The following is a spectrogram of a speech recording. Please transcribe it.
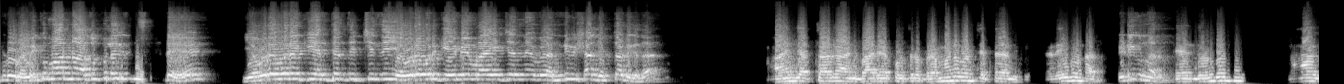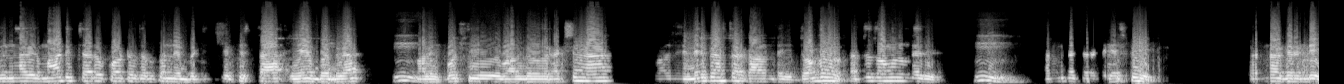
ఇప్పుడు రవికుమార్ను అదుపులో తీసుకుంటే ఎవరెవరికి ఎంతెంత ఇచ్చింది ఎవరెవరికి ఏమేమి రాయించింది అన్ని విషయాలు చెప్తాడు కదా. ఆయన చెప్తాడు ఆయన భార్య కూతురు బ్రహ్మణ కూడా చెప్పడానికి రెడీగా ఉన్నారు రెడీగా ఉన్నారు నేను దొరుకుతుంది నాకు నాకు మాట ఇచ్చారు కోర్టు దొరుకుని నేను పెట్టి చెప్పిస్తా ఏం ఇబ్బందిగా వాళ్ళకి పూర్తి వాళ్ళు రక్షణ వాళ్ళని లేపేస్తారు కావాలంటే. దొంగలు పెద్ద దొంగలు ఉండేది. ఎస్పీ. కరుణాకర్ రెడ్డి.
